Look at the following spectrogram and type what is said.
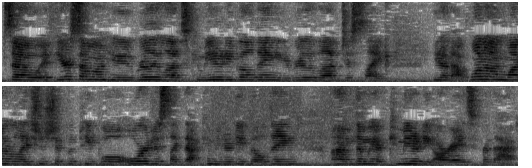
So if you're someone who really loves community building, you really love just like, you know, that one-on-one relationship with people, or just like that community building, um, then we have community RAs for that.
